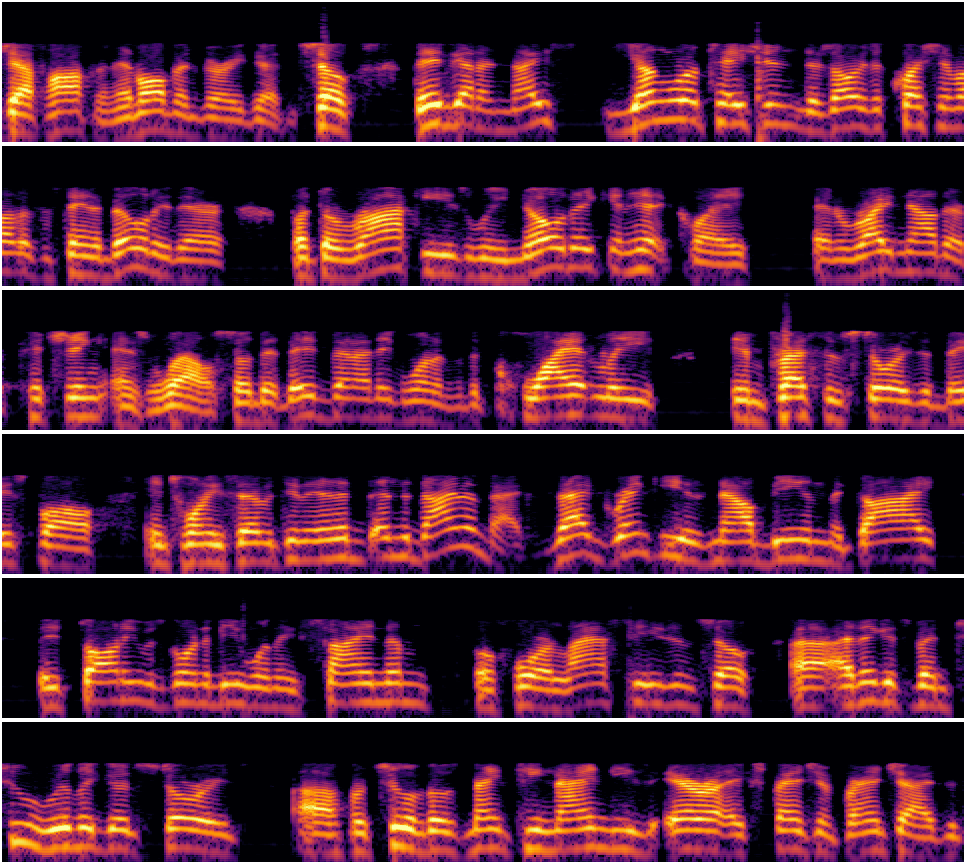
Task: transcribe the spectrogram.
Jeff Hoffman. They've all been very good. So they've got a nice young rotation. There's always a question about the sustainability there, but the Rockies, we know they can hit Clay, and right now they're pitching as well. So that they've been, I think, one of the quietly impressive stories of baseball in 2017. And, the Diamondbacks, Zack Greinke is now being the guy they thought he was going to be when they signed him before last season. So uh, I think it's been two really good stories uh, for two of those 1990s era expansion franchises,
